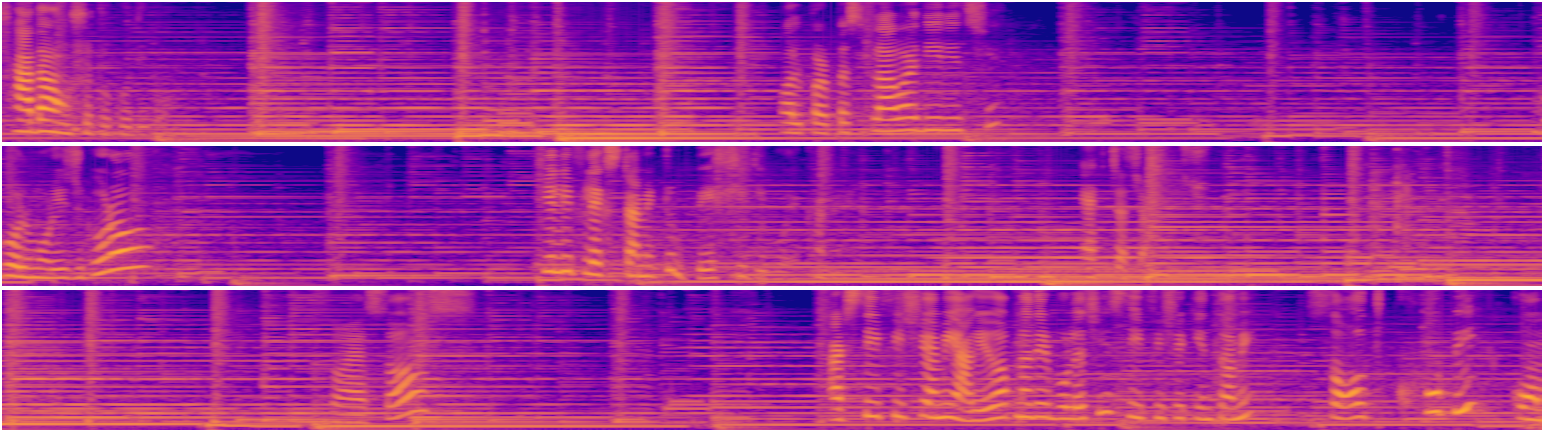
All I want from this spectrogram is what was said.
সাদা অংশটুকু দিব। অল পারপাস ফ্লাওয়ার দিয়ে দিচ্ছি। গোলমরিচ গুঁড়ো। চিলি ফ্লেক্সটা আমি একটু বেশি দিব এখানে। চা সয়া সস আর সি ফিশে আমি আগেও আপনাদের বলেছি সি ফিশে কিন্তু আমি সল্ট খুবই কম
